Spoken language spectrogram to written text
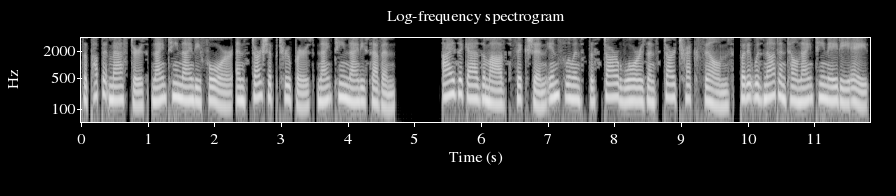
The Puppet Masters 1994 and Starship Troopers 1997. Isaac Asimov's fiction influenced the Star Wars and Star Trek films, but it was not until 1988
